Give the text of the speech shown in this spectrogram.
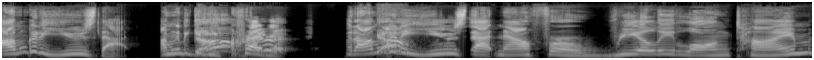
I'm going to use that. I'm going to give you credit. But I'm going to use that now for a really long time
